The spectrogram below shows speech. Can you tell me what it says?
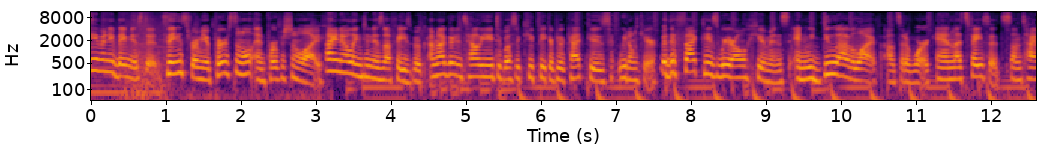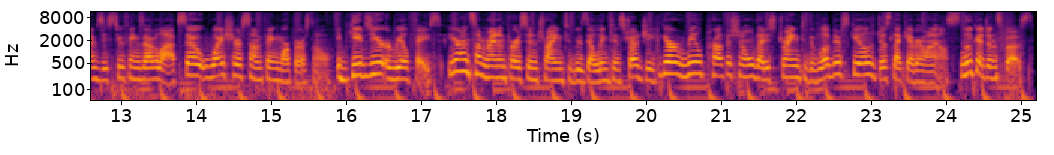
even if they missed it. Things from your personal and professional professional life. I know LinkedIn is not Facebook. I'm not going to tell you to post a cute pic of your cat because we don't care. But the fact is we're all humans and we do have a life outside of work. And let's face it, sometimes these two things overlap. So why share something more personal? It gives you a real face. You're not some random person trying to boost their LinkedIn strategy. You're a real professional that is trying to develop their skills just like everyone else. Look at John's post.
